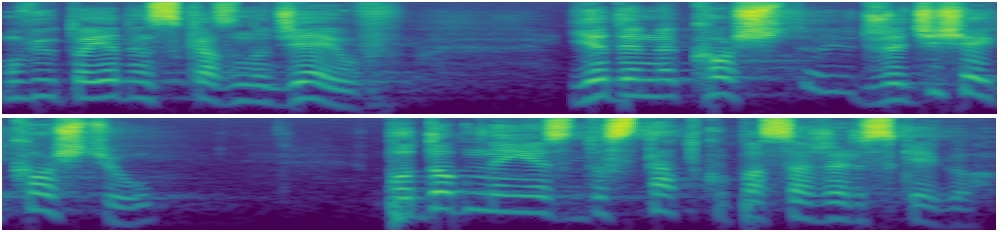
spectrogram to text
mówił to jeden z kaznodziejów, jeden kościół, że dzisiaj Kościół podobny jest do statku pasażerskiego.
